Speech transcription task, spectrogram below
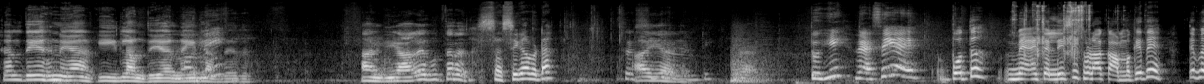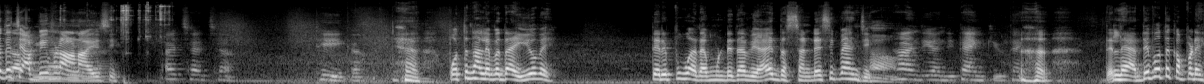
ਚੱਲ ਦੇਖਨੇ ਆ ਕੀ ਲਾਂਦੇ ਆ ਨਹੀਂ ਲਾਂਦੇ ਤੇ। ਹਾਂਜੀ ਆ ਗਏ ਪੁੱਤਰ। ਸਤਿ ਸ਼੍ਰੀ ਅਕਾਲ ਬੇਟਾ। ਆਈ ਆ ਗਏ। ਤੁਸੀਂ ਵੈਸੇ ਹੀ ਆਏ? ਪੁੱਤ ਮੈਂ ਚੱਲੀ ਸੀ ਥੋੜਾ ਕੰਮ ਕਿਤੇ ਤੇ ਮੈਂ ਤੇ ਚਾਬੀ ਫੜਾਉਣ ਆਈ। ਸੀ। ਅੱਛਾ ਅੱਛਾ। ਠੀਕ ਆ। ਪੁੱਤ ਨਾਲੇ ਵਧਾਈ ਹੋਵੇ। ਤੇਰੇ ਭੂਆ ਦਾ ਮੁੰਡੇ ਦਾ ਵਿਆਹ ਹੈ ਦੱਸਣ ਦੇ ਸੀ ਭੈਣ ਜੀ? ਹਾਂ। ਹਾਂਜੀ ਹਾਂਜੀ ਥੈਂਕ ਯੂ ਥੈਂਕ ਤੇ ਲੈ ਦੇ ਪੁੱਤ ਕੱਪੜੇ?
